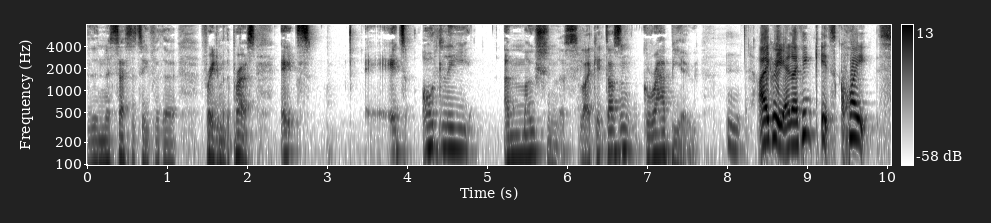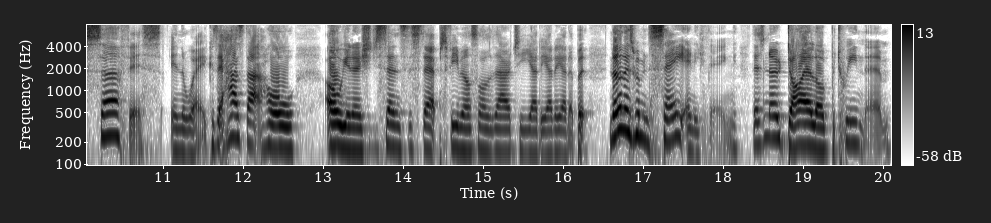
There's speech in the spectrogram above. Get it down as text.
the necessity for the freedom of the press it's it's oddly emotionless like it doesn't grab you Mm, I agree, and I think it's quite surface in a way because it has that whole oh, you know, she descends the steps, female solidarity, yada yada yada. But none of those women say anything. There's no dialogue between them.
